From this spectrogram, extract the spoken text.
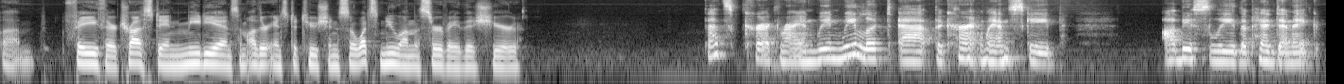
um, faith or trust in media and some other institutions. So, what's new on the survey this year? That's correct, Ryan. When we looked at the current landscape, obviously the pandemic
